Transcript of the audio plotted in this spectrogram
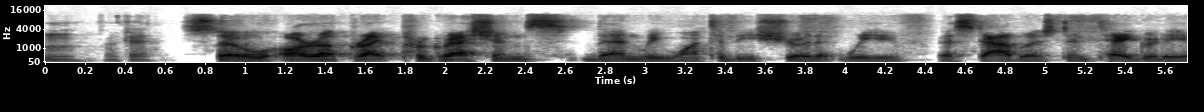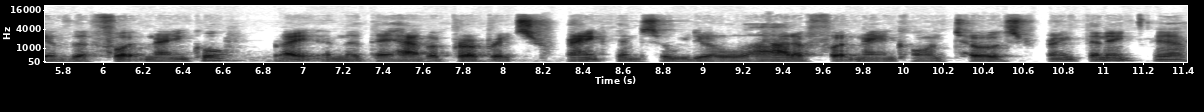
Mm, okay. So our upright progressions, then we want to be sure that we've established integrity of the foot and ankle, right? And that they have appropriate strength. And so we do a lot of foot and ankle and toe strengthening. Yeah.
